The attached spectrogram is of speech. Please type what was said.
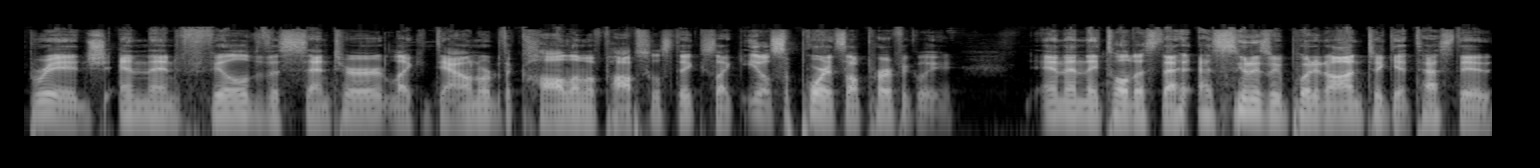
bridge and then filled the center like downward the column of popsicle sticks, like it'll support itself perfectly. And then they told us that as soon as we put it on to get tested,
